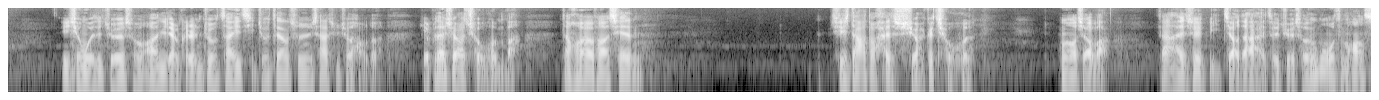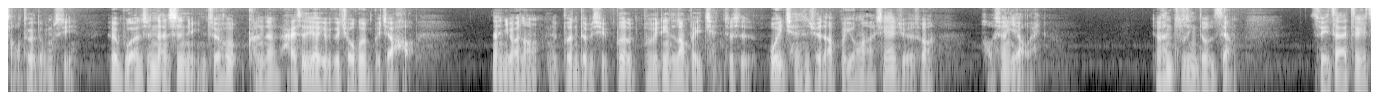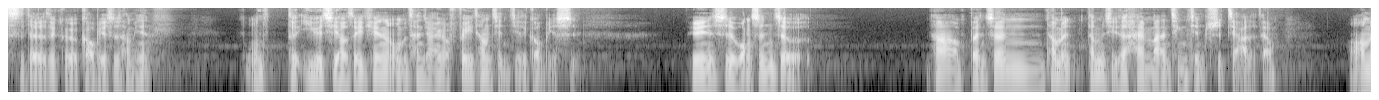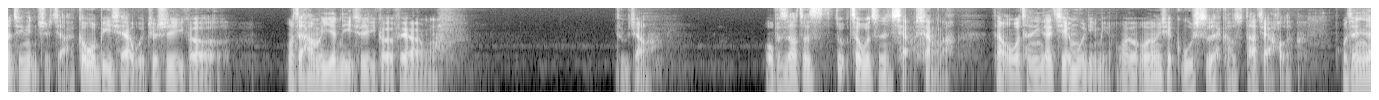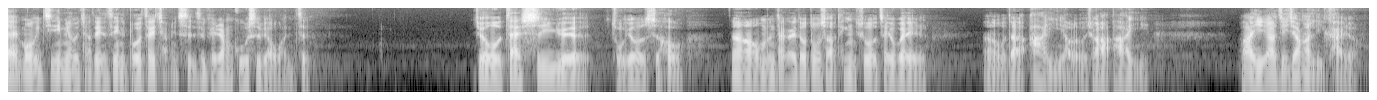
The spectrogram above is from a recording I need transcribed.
以前我是觉得说啊，两个人就在一起，就这样顺顺下去就好了，也不太需要求婚吧。但后来发现，其实大家都还是需要一个求婚，很好笑吧？大家还是会比较，大家还是会觉得说，嗯，我怎么好像少这个东西？所以不管是男是女，你最后可能还是要有一个求婚比较好。那你要浪不能对不起，不不一定浪费钱。就是我以前是觉得啊不用啊，现在觉得说好像要哎、欸，就很多事情都是这样。所以在这一次的这个告别式上面，我这一月七号这一天，我们参加一个非常简洁的告别式。原因是往生者他本身，他们他们其实还蛮勤俭持家的，这样哦，他们勤俭持家，跟我比起来，我就是一个我在他们眼里是一个非常怎么讲？我不知道，这这我只能想象了。但我曾经在节目里面，我我用一些故事来告诉大家好了。我曾经在某一集里面有讲这件事情，不过再讲一次，就可以让故事比较完整。就在十一月左右的时候，那我们大概都多少听说这位呃我的阿姨好了，我叫她阿姨，阿姨要即将要离开了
